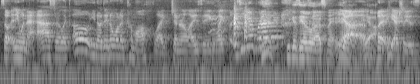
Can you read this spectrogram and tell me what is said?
So anyone that asks, they're like, oh, you know, they don't want to come off like generalizing, like, is he your brother? Because he has So- last name. Yeah. yeah, yeah. But he actually is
